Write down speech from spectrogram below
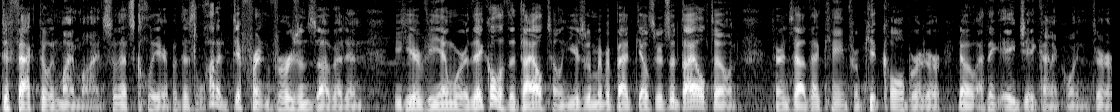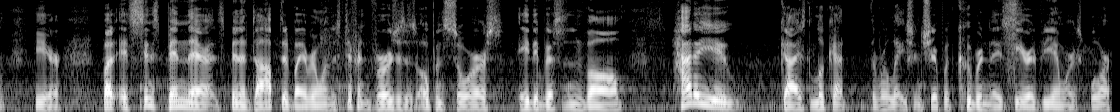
de facto in my mind, so that's clear, but there's a lot of different versions of it, and you hear VMware, they call it the dial tone years ago, remember Pat Gelsinger, it's a dial tone. Turns out that came from Kit Colbert, or no, I think AJ kind of coined the term here. But it's since been there, it's been adopted by everyone. There's different versions, there's open source, AWS is involved. How do you guys look at the relationship with Kubernetes here at VMware Explore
